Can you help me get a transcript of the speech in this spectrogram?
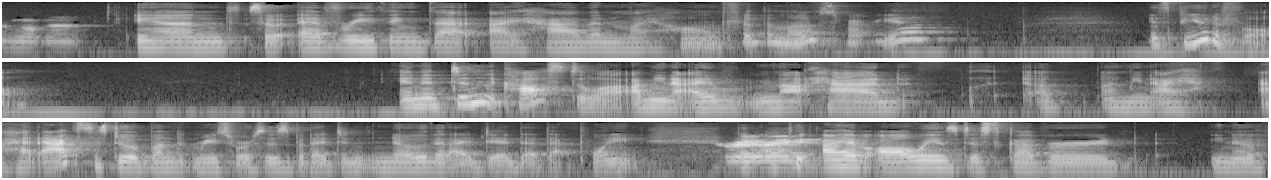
I love it. And so everything that I have in my home, for the most part, yeah, it's beautiful. And it didn't cost a lot. I mean, I've not had, a, I mean, I I had access to abundant resources, but I didn't know that I did at that point. Right. I, I, have always discovered, you know, if,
